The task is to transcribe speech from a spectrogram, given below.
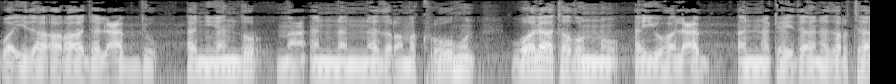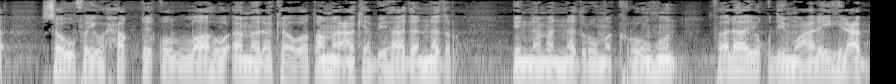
وإذا أراد العبد أن ينذر مع أن النذر مكروه ولا تظن أيها العبد أنك إذا نذرت سوف يحقق الله أملك وطمعك بهذا النذر. إنما النذر مكروه فلا يقدم عليه العبد.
